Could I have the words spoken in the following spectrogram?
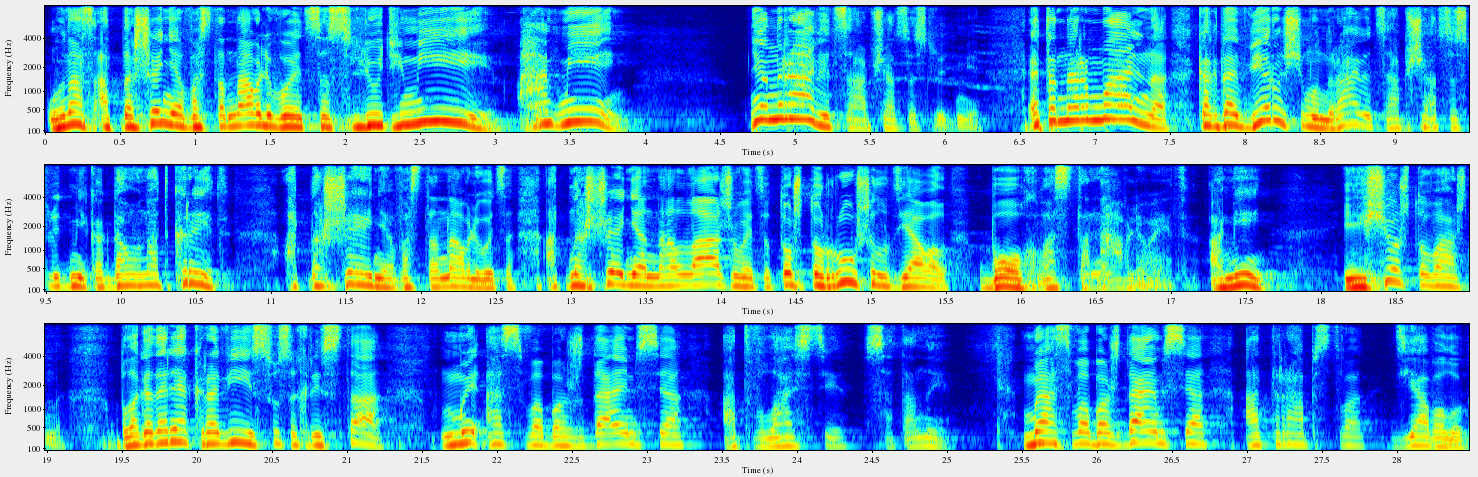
У нас отношения восстанавливаются с людьми. Аминь. Мне нравится общаться с людьми. Это нормально, когда верующему нравится общаться с людьми, когда он открыт. Отношения восстанавливаются, отношения налаживаются. То, что рушил дьявол, Бог восстанавливает. Аминь. И еще что важно, благодаря крови Иисуса Христа мы освобождаемся от власти сатаны. Мы освобождаемся от рабства дьяволу.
